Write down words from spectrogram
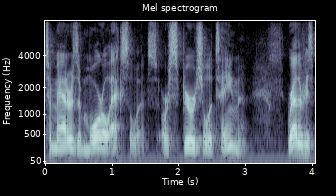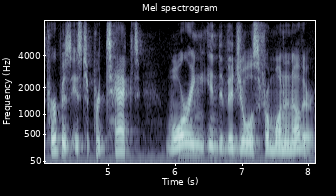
to matters of moral excellence or spiritual attainment. Rather, his purpose is to protect warring individuals from one another.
